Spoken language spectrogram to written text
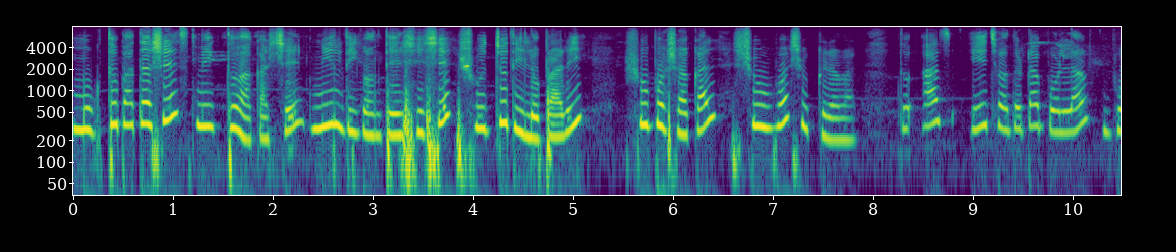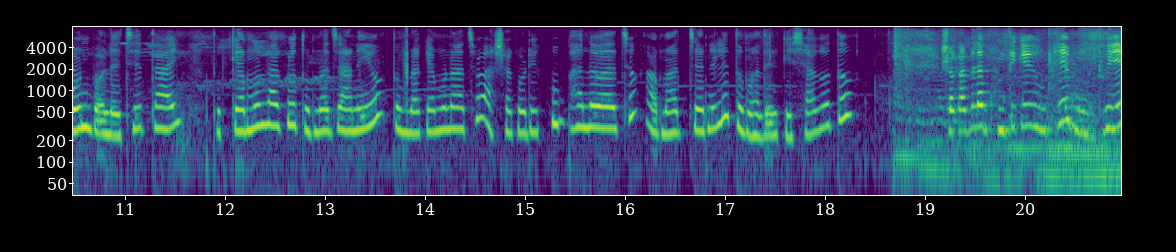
মুগ্ধ বাতাসে, স্নিগ্ধ আকাশে, নীল দিগন্তের শেষে সূর্য দিল পারি শুভ সকাল, শুভ শুক্রবার। তো আজ এই ছন্দটা বললাম বোন বলেছে তাই। তো কেমন লাগল তোমরা জানিও, তোমরা কেমন আছো? আশা করি খুব ভালো আছো। আমার চ্যানেলে তোমাদেরকে স্বাগত। সকালবেলা ঘুম থেকে উঠে মুখ ধুয়ে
